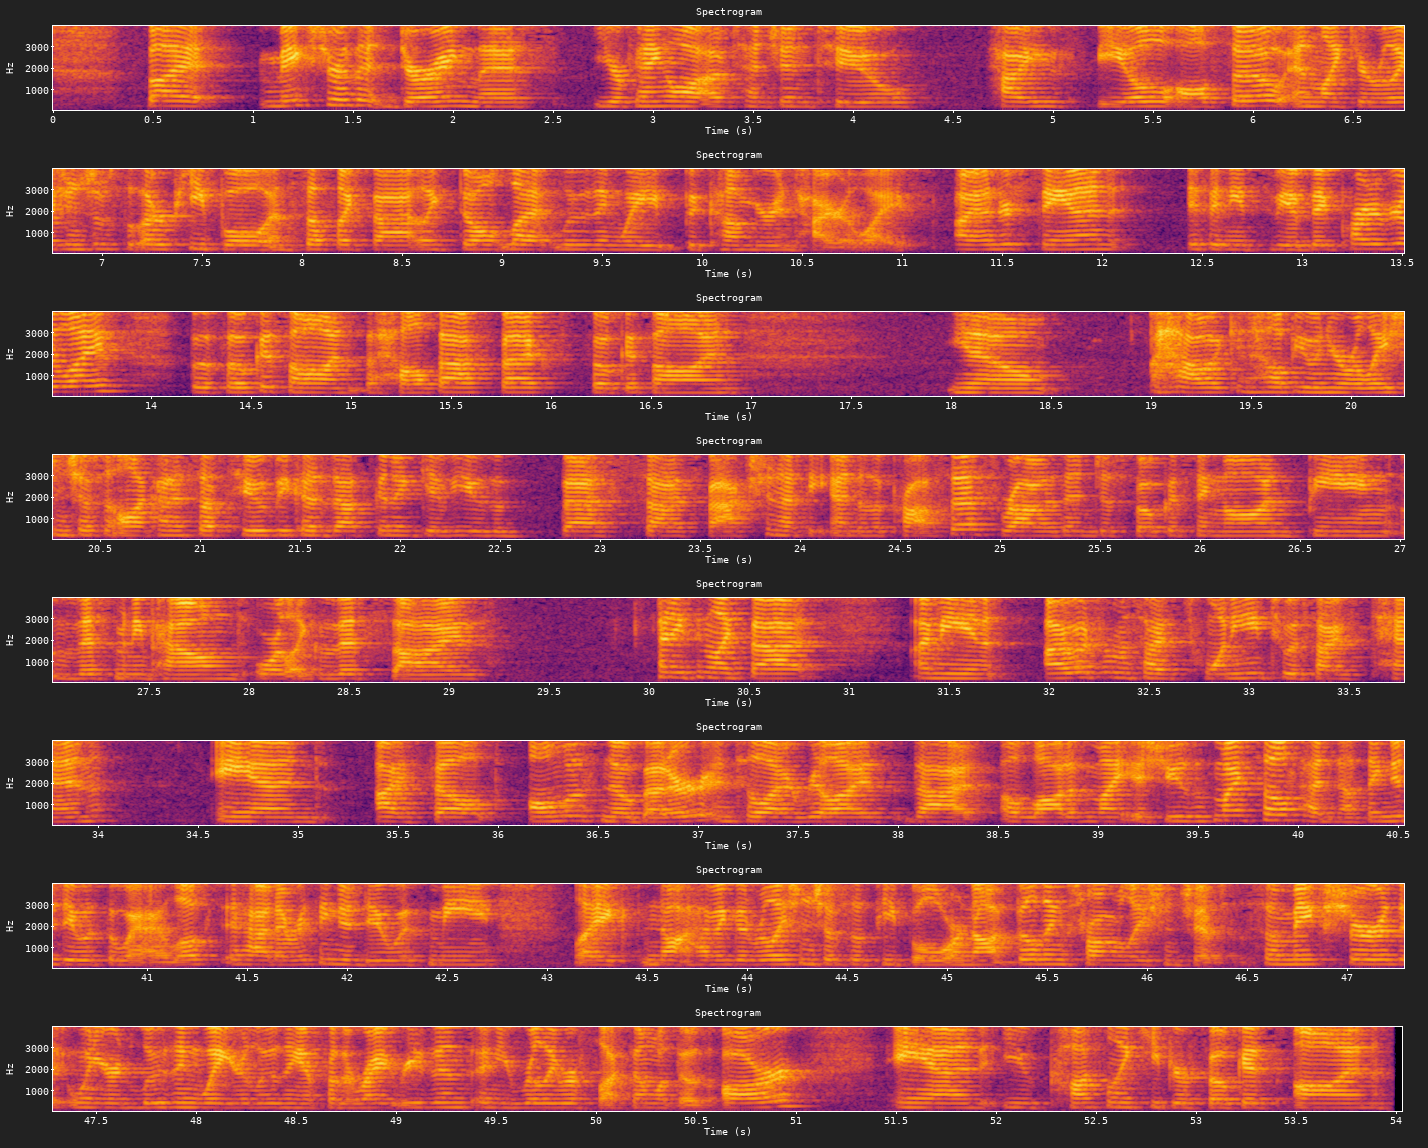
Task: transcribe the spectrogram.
But make sure that during this, you're paying a lot of attention to how you feel also and like your relationships with other people and stuff like that. Like don't let losing weight become your entire life. I understand if it needs to be a big part of your life, but focus on the health aspects, focus on, you know, how it can help you in your relationships and all that kind of stuff too, because that's going to give you the best satisfaction at the end of the process rather than just focusing on being this many pounds or like this size anything like that. I mean, I went from a size 20 to a size 10 and I felt almost no better until I realized that a lot of my issues with myself had nothing to do with the way I looked. It had everything to do with me like not having good relationships with people or not building strong relationships. So make sure that when you're losing weight, you're losing it for the right reasons and you really reflect on what those are and you constantly keep your focus on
